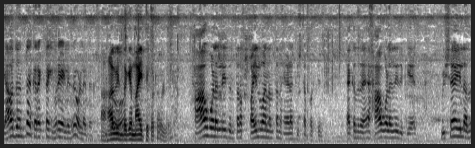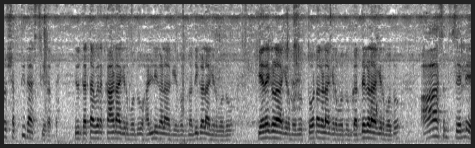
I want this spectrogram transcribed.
ಯಾವ್ದು ಅಂತ ಕರೆಕ್ಟ್ ಆಗಿ ಇವರೇ ಹೇಳಿದ್ರೆ ಒಳ್ಳೇದು. ಹಾವಿನ ಬಗ್ಗೆ ಮಾಹಿತಿ ಕೊಟ್ಟರೆ ಒಳ್ಳೆಯದು ಹಾವುಗಳಲ್ಲಿ ಇದ್ರ ತರ ಪೈಲ್ವಾನ್ ಅಂತ ನಾನು ಹೇಳಕ್ ಇಷ್ಟಪಡ್ತೀನಿ. ಯಾಕಂದ್ರೆ ಹಾವುಗಳಲ್ಲಿ ಇದಕ್ಕೆ ವಿಷ ಇಲ್ಲ ಅಂದರೆ ಶಕ್ತಿ ಜಾಸ್ತಿ ಇರುತ್ತೆ. ಇದು ದಟ್ಟವಿರೋ ಕಾಡಾಗಿರ್ಬೋದು, ಹಳ್ಳಿಗಳಾಗಿರ್ಬೋದು, ನದಿಗಳಾಗಿರ್ಬೋದು, ಕೆರೆಗಳಾಗಿರ್ಬೋದು, ತೋಟಗಳಾಗಿರ್ಬೋದು, ಗದ್ದೆಗಳಾಗಿರ್ಬೋದು, ಆ ಸಂಸ್ಥೆಯಲ್ಲಿ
